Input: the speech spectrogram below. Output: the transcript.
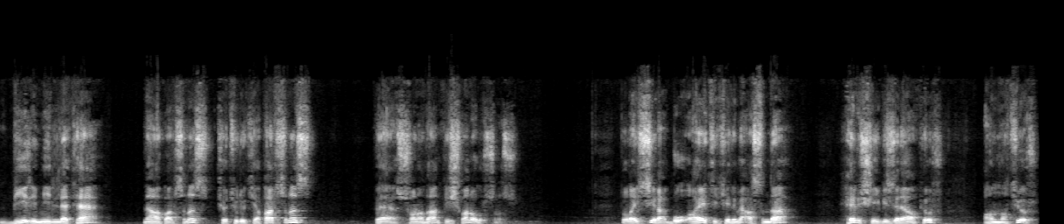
bir millete ne yaparsınız? Kötülük yaparsınız ve sonradan pişman olursunuz. Dolayısıyla bu ayet-i kerime aslında her şeyi bize ne yapıyor? Anlatıyor.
